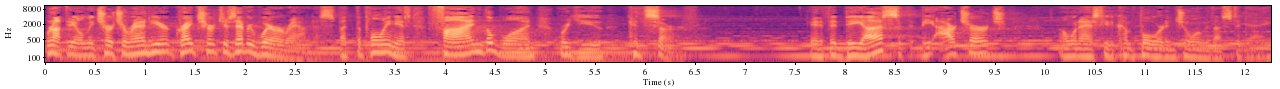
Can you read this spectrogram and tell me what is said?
We're not the only church around here. Great churches everywhere around us. But the point is, find the one where you can serve. And if it be us, if it be our church, I want to ask you to come forward and join with us today.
